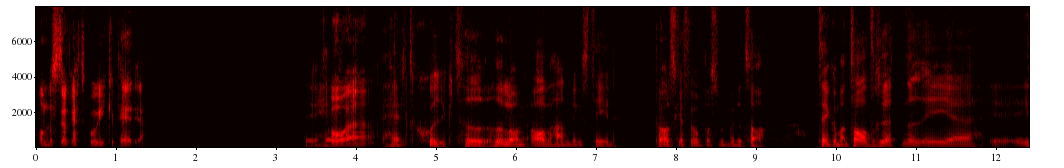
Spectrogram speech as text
om det står rätt på Wikipedia. Det är helt, och, äh, helt sjukt hur, hur lång avhandlingstid polska fotbollsförbundet har. Tänk om man tar ett rött nu i, i,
